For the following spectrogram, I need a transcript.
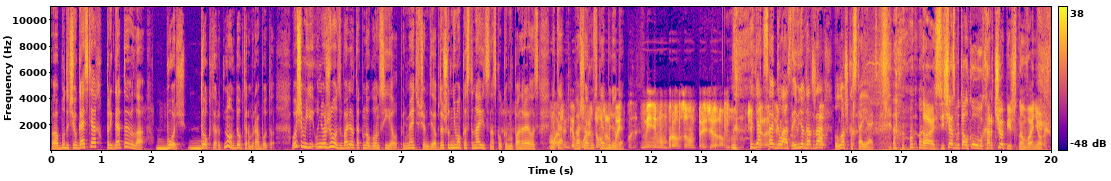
э, будучи в гостях, приготовила борщ доктору. Ну, он доктором работал. В общем, у него живот заболел, так много он съел. Понимаете, в чем дело? Потому что он не мог остановиться, насколько ему понравилось Машенька, это ваше русское блюдо. Быть минимум бронзовым призером. Я согласна. И в нем должна ложка стоять. А, сейчас бы толкового харчо пишет нам Ванек.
